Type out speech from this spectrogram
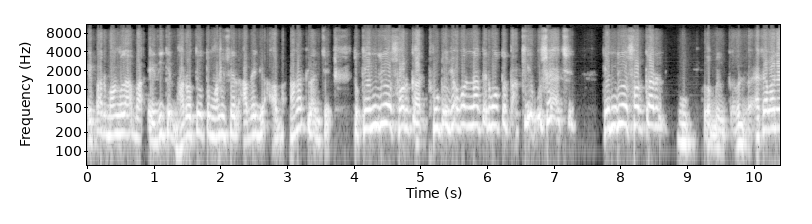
এপার বাংলা বা এদিকে ভারতেও তো মানুষের আবেগে আঘ- আঘাত লাগছে। তো কেন্দ্রীয় সরকার ঠুটো জগন্নাথের মতো তাকিয়ে বসে আছে। কেন্দ্রীয় সরকার একেবারে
